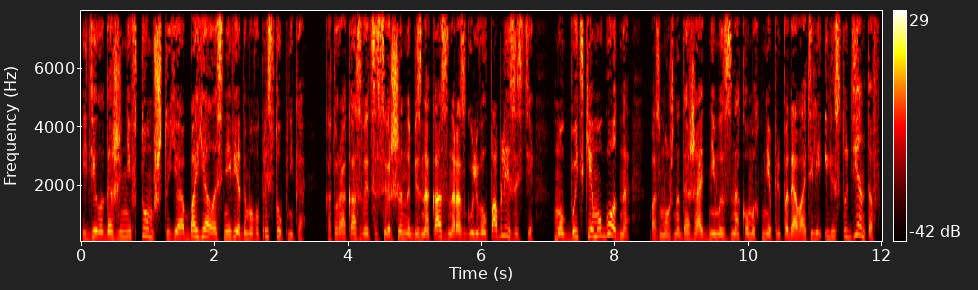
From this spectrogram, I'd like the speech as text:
И дело даже не в том, что я боялась неведомого преступника, который, оказывается, совершенно безнаказанно разгуливал поблизости, мог быть кем угодно, возможно, даже одним из знакомых мне преподавателей или студентов.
